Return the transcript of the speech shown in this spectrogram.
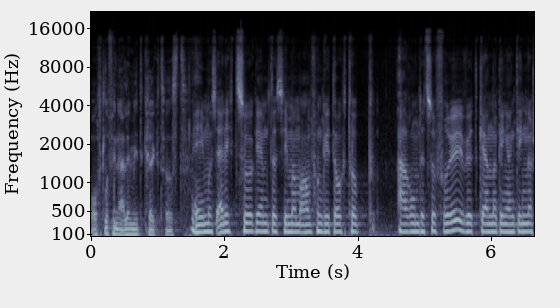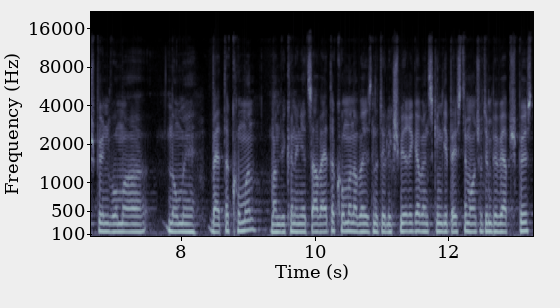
Achtelfinale mitgekriegt hast? Ich muss ehrlich zugeben, dass ich mir am Anfang gedacht habe, eine Runde zu früh. Ich würde gerne noch gegen einen Gegner spielen, wo wir noch mehr weiterkommen. Ich meine, wir können jetzt auch weiterkommen, aber es ist natürlich schwieriger, wenn du gegen die beste Mannschaft im Bewerb spielst.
